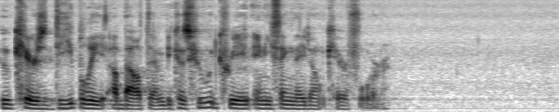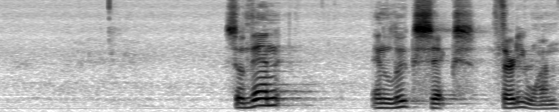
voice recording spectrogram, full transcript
who cares deeply about them, because who would create anything they don't care for? So then in Luke 6 31,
